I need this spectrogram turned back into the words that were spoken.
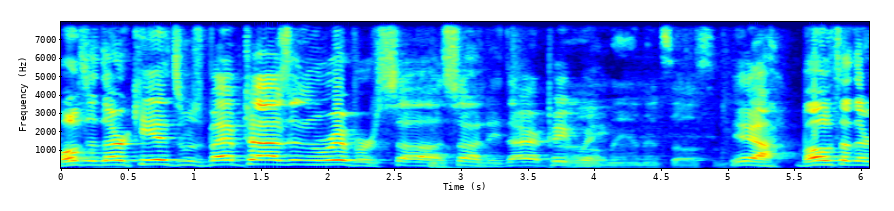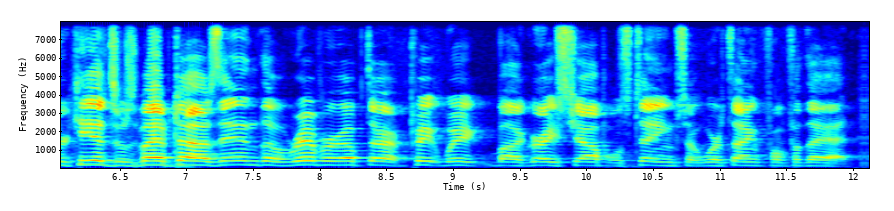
Both of their kids was baptized in the rivers uh, Sunday there at Pickwick. Oh man, that's awesome. Yeah, both of their kids was baptized in the river up there at Pickwick by Grace Chapel's team, so we're thankful for that.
